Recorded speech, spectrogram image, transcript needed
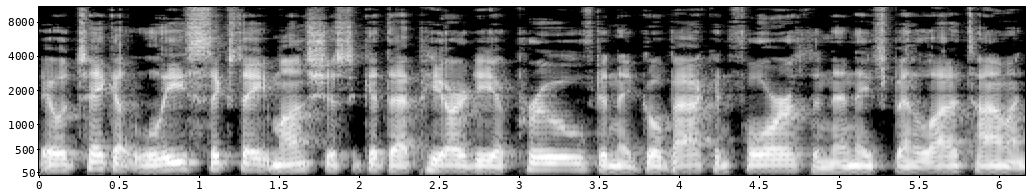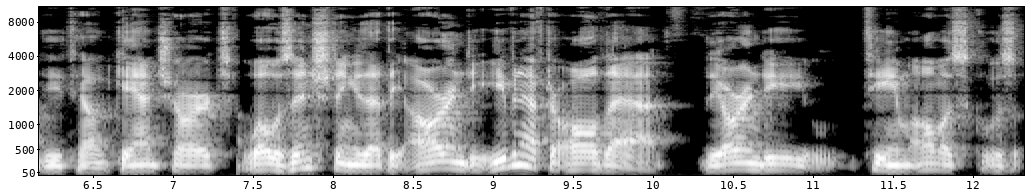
It would take at least six to eight months just to get that PRD approved and they'd go back and forth and then they'd spend a lot of time on detailed Gantt charts. What was interesting is that the R&D, even after all that, the R&D team almost was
